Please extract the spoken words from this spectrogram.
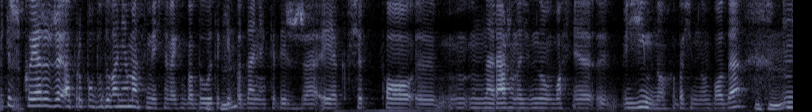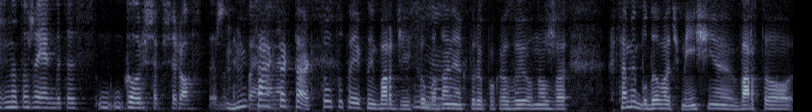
I też kojarzę, że a propos budowania masy mięśniowej, chyba były takie Mhm. badania kiedyś, że jak się po, y, naraża na zimną właśnie, y, zimną, chyba zimną wodę, mm, no to, że jakby to jest gorsze przyrosty, że tak Mhm, powiem. tak, tak, tak. To tutaj jak najbardziej są No. badania, które pokazują, no, że chcemy budować mięśnie, warto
